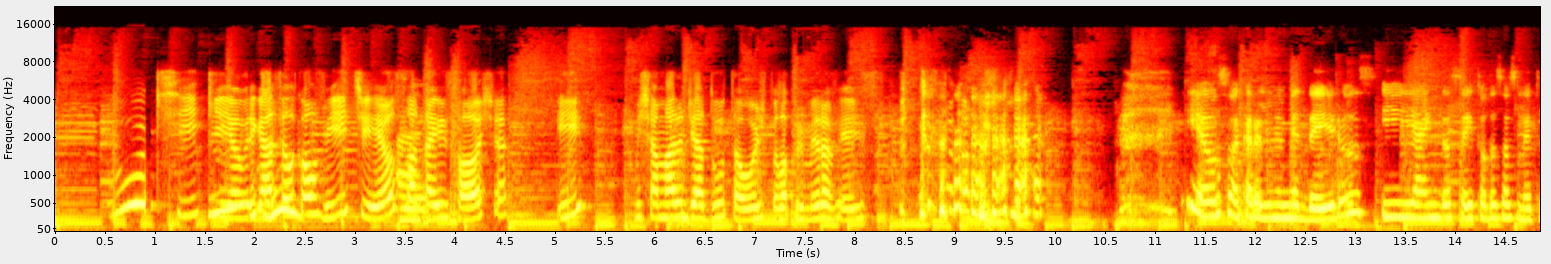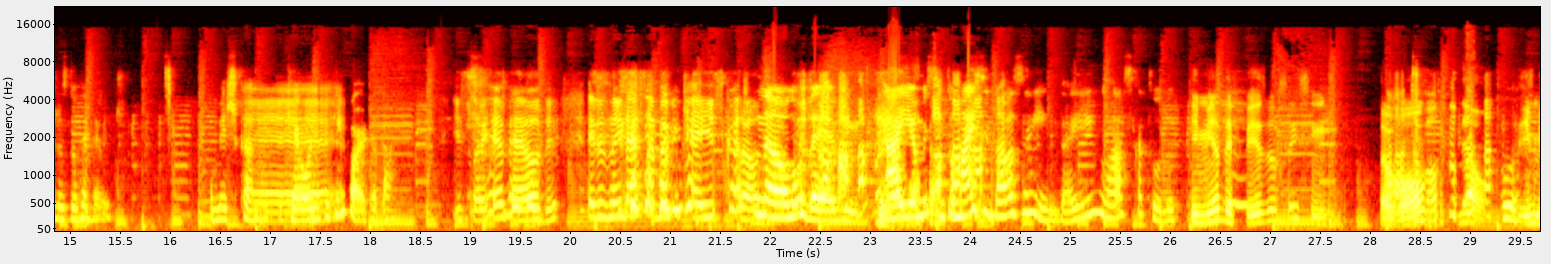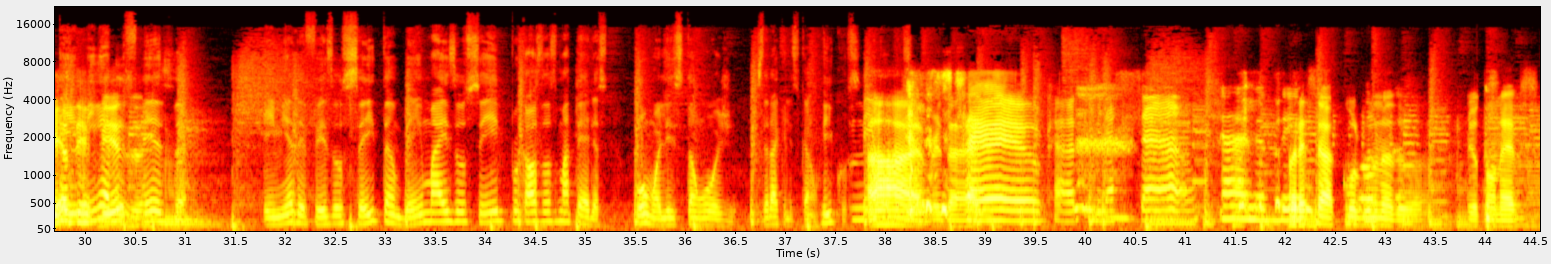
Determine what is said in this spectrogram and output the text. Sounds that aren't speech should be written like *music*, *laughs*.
Chique, obrigado pelo convite. Eu sou a Ai. Thaís Rocha e me chamaram de adulta hoje pela primeira vez. *laughs* E eu sou a Carolina Medeiros e ainda sei todas as letras do Rebelde. O mexicano, É. que é o único que importa, tá? E sou rebelde. Eles nem devem saber o que é isso, Carol. Não, não deve. Aí eu me sinto mais idosa ainda. Aí lasca tudo. Em minha defesa, eu sei sim. Tá Ah, bom? tá bom. Não. Em minha em minha defesa. defesa, em minha defesa eu sei também, mas eu sei por causa das matérias. Como eles estão hoje? Será que eles ficaram ricos? Meu Ah, é Deus do verdade. céu, cara, que humilhação. Ai, meu Deus. Parece a coluna do Milton Neves.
